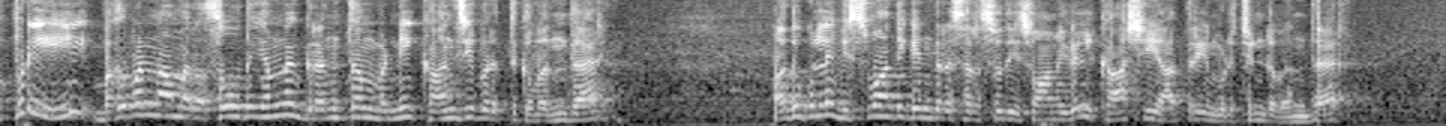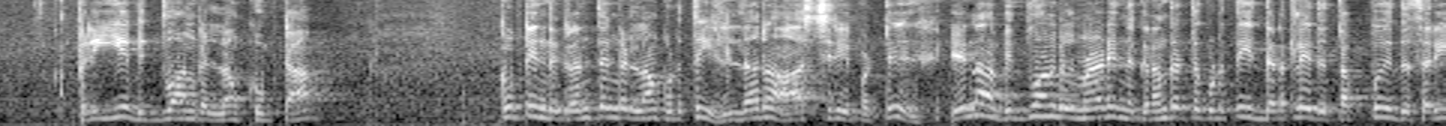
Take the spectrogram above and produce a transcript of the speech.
அப்படி பகவன் நாம ரசோதயம்னு கிரந்தம் பண்ணி காஞ்சிபுரத்துக்கு வந்தார். அதுக்குள்ள விஸ்வாதிகேந்திர சரஸ்வதி சுவாமிகள் காஷி யாத்திரையை முடிச்சுட்டு வந்தார். பெரிய வித்வான்கள்லாம் கூப்பிட்டா. கூப்பிட்டு இந்த கிரந்தங்கள்லாம் கொடுத்து எல்லாரும் ஆச்சரியப்பட்டு ஏன்னா வித்வான்கள் முன்னாடி இந்த கிரந்தத்தை கொடுத்து இந்த இடத்துல இது தப்பு இது சரி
